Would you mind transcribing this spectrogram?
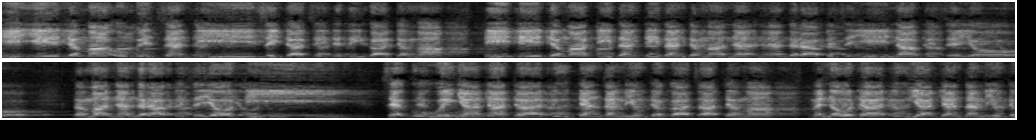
ယေယေဓမ္မဥပ္ပဇံတိစိတ်ဓာစေတတိကဓမ္မတိတိဓမ္မတိတံတိတံဓမ္မနံအနန္တရာပစ္စယေနပစ္စယော သမနန္တရပစ္စယောတိသကုဝိညာဏဓာတုတံတံမြုတ်တကာသဓမ္မမနောဓာတုယတံတံမြုတ်တ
